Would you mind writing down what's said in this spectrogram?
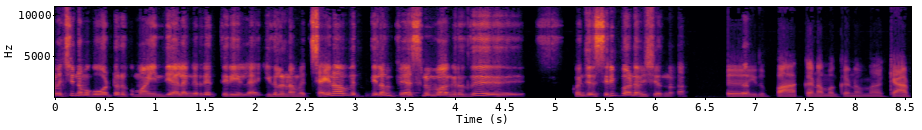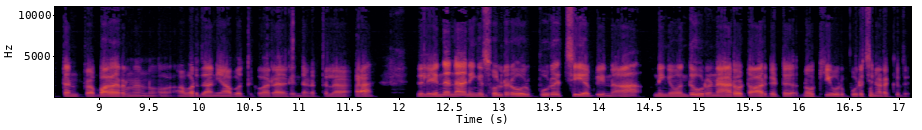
கழிச்சு நமக்கு ஓட்டு இருக்குமா இந்தியாலங்கிறதே தெரியல. இதுல நம்ம சைனாவை பத்தி எல்லாம் பேசணுமாங்கிறது கொஞ்சம் சிரிப்பான விஷயம் தான் இது பார்க்க நமக்கு நம்ம கேப்டன் பிரபாகரன் அவர் தான் ஞாபகத்துக்கு வர்றாரு இந்த இடத்துல. இதுல என்னன்னா நீங்க சொல்ற ஒரு புரட்சி அப்படின்னா நீங்க வந்து ஒரு நேரோ டார்கெட்டை நோக்கி ஒரு புரட்சி நடக்குது.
